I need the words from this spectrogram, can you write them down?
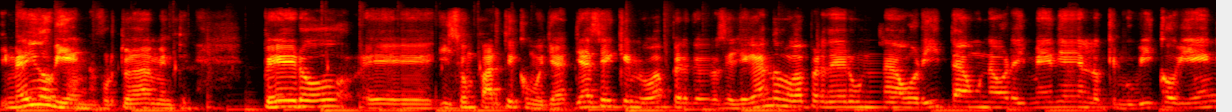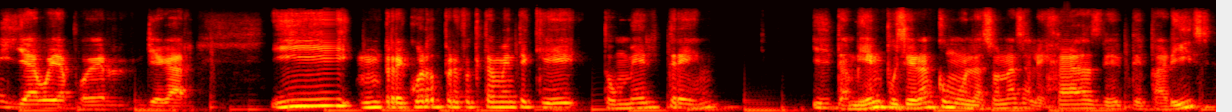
me ha ido bien, afortunadamente. Pero, eh, y son parte como ya, ya sé que me voy a perder, o sea, llegando me voy a perder una horita, una hora y media en lo que me ubico bien y ya voy a poder llegar. Y recuerdo perfectamente que tomé el tren y también pues eran como las zonas alejadas de, de París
